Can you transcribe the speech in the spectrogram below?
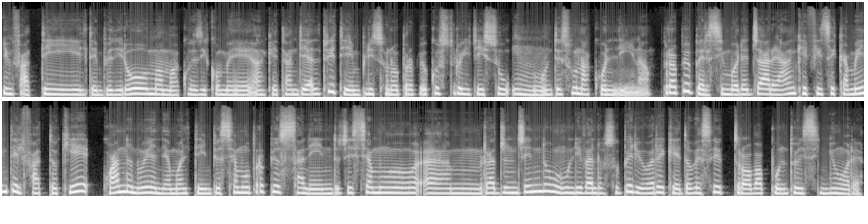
Infatti il Tempio di Roma, ma così come anche tanti altri templi, sono proprio costruiti su un monte, su una collina, proprio per simboleggiare anche fisicamente il fatto che quando noi andiamo al Tempio stiamo proprio salendo, ci stiamo um, raggiungendo un livello superiore che è dove si trova appunto il Signore.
